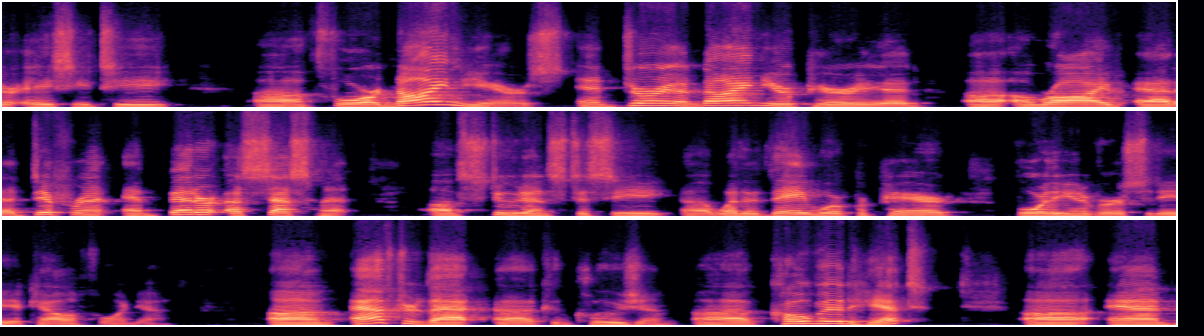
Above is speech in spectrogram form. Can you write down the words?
or ACT uh, for nine years, and during a nine year period, uh, arrive at a different and better assessment of students to see uh, whether they were prepared for the University of California. Um, after that uh, conclusion, uh, COVID hit, and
